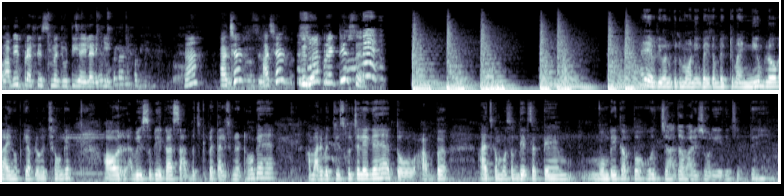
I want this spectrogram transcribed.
अभी प्रैक्टिस में जुटी है लड़की। हाँ? अच्छा? अच्छा? इतना practice hi everyone good morning welcome back to my new blog I hope कि आप लोग अच्छे होंगे। और अभी सुबह का सात बज के पैंतालीस मिनट हो गए हैं। हमारे बच्चे स्कूल चले गए हैं तो अब आज का मौसम देख सकते हैं। मुंबई का बहुत ज़्यादा बारिश हो रही है, देख सकते हैं।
